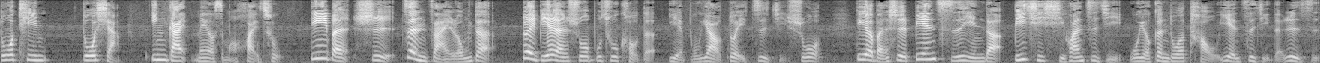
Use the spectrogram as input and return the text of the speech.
多听、多想，应该没有什么坏处。第一本是郑载荣的《对别人说不出口的，也不要对自己说》。第二本是边慈莹的《比起喜欢自己，我有更多讨厌自己的日子》。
